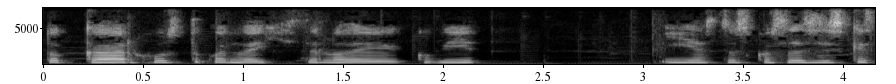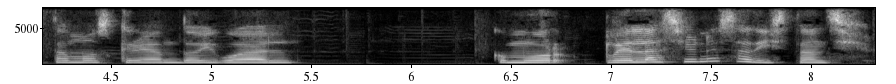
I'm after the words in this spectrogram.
Tocar justo cuando dijiste lo de COVID y estas cosas, es que estamos creando igual como relaciones a distancia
